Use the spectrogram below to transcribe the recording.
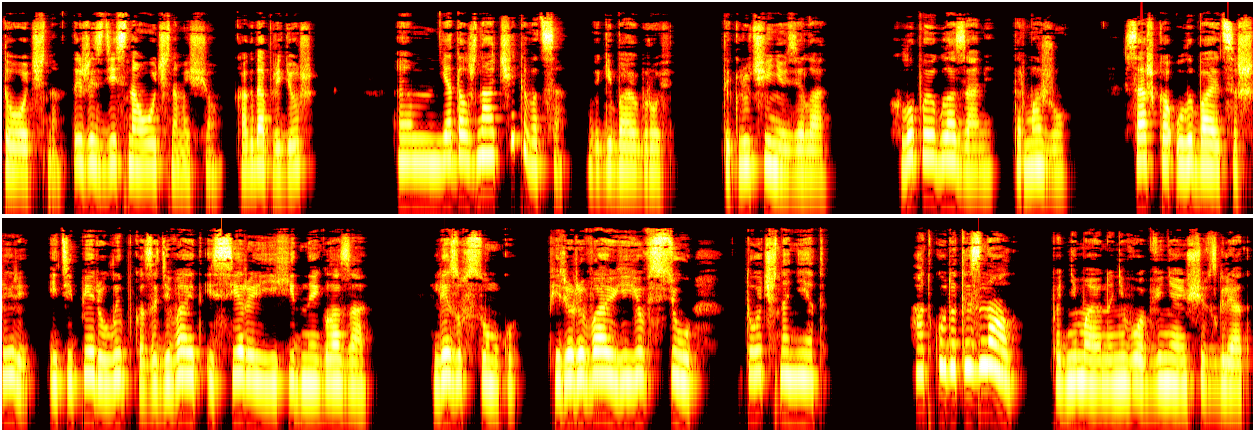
«Точно, ты же здесь на очном еще. Когда придешь?» «Эм, я должна отчитываться?» – выгибаю бровь. «Ты ключи не взяла». Хлопаю глазами, торможу. Сашка улыбается шире, и теперь улыбка задевает и серые ехидные глаза. Лезу в сумку, перерываю ее всю. Точно нет. «Откуда ты знал?» – поднимаю на него обвиняющий взгляд.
